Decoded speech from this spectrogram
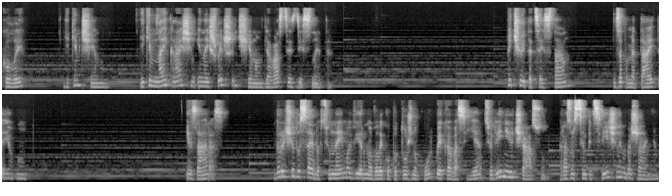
коли, яким чином, яким найкращим і найшвидшим чином для вас це здійснити. Відчуйте цей стан, запам'ятайте його. І зараз, беручи до себе в цю неймовірно велику потужну кульку, яка у вас є, цю лінію часу, разом з цим підсвіченим бажанням,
